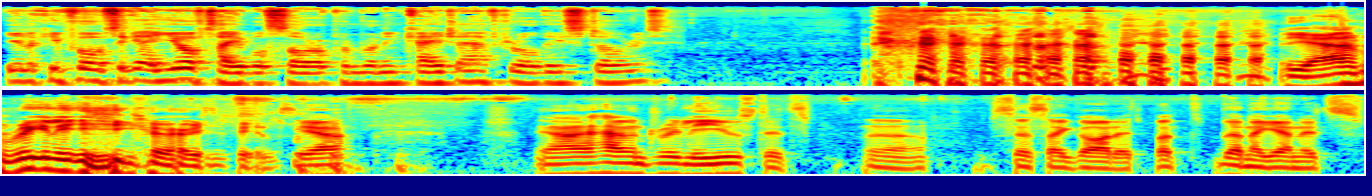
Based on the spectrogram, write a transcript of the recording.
You're looking forward to getting your table saw up and running, KJ, after all these stories? yeah, I'm really eager. It feels. Yeah, yeah. I haven't really used it uh, since I got it, but then again, it's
